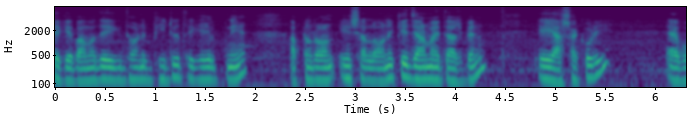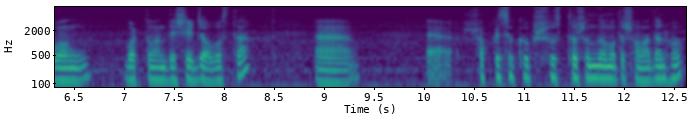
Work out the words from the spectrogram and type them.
থেকে বা আমাদের এই ধরনের ভিডিও থেকে হেল্প নিয়ে আপনারা ইনশাল্লাহ অনেকেই জার্মানিতে আসবেন এই আশা করি। এবং বর্তমান দেশের যে অবস্থা আহ, সবকিছু খুব সুস্থ সুন্দর মতো সমাধান হোক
